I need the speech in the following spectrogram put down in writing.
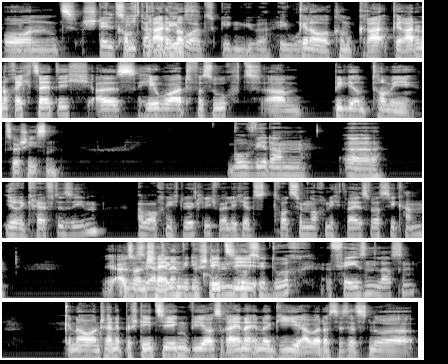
und stellt kommt sich gerade noch- Hayward gegenüber. Hayward. genau kommt gerade noch rechtzeitig, als Hayward versucht ähm, Billy und Tommy zu erschießen. Wo wir dann äh, ihre Kräfte sehen, aber auch nicht wirklich, weil ich jetzt trotzdem noch nicht weiß, was sie kann. Ja, also, sie hat anscheinend die besteht durch sie sie durchphasen lassen. Genau, anscheinend besteht sie irgendwie aus reiner Energie, aber das ist jetzt nur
